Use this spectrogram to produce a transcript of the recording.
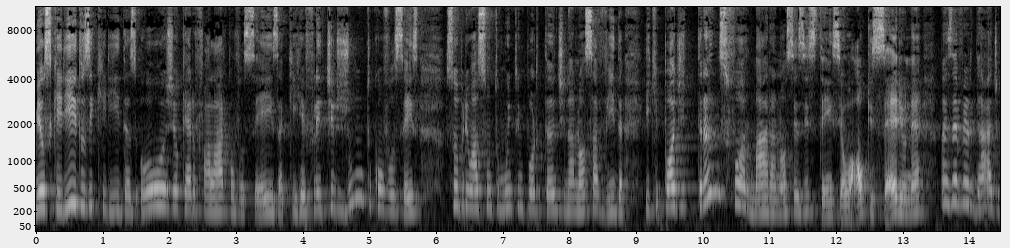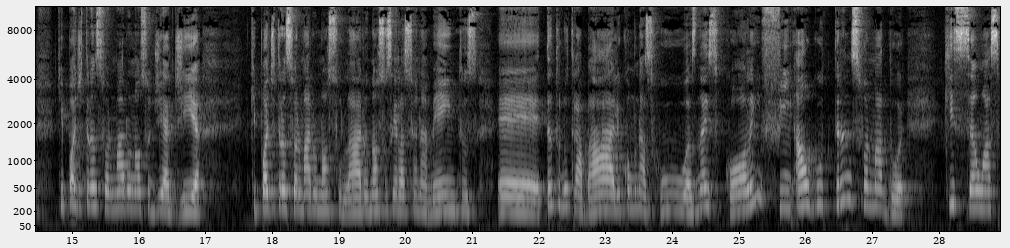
Meus queridos e queridas, hoje eu quero falar com vocês aqui, refletir junto com vocês sobre um assunto muito importante na nossa vida e que pode transformar a nossa existência. Uau, que sério, né? Mas é verdade, que pode transformar o nosso dia a dia, que pode transformar o nosso lar, os nossos relacionamentos, é, tanto no trabalho como nas ruas, na escola, enfim, algo transformador, que são as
